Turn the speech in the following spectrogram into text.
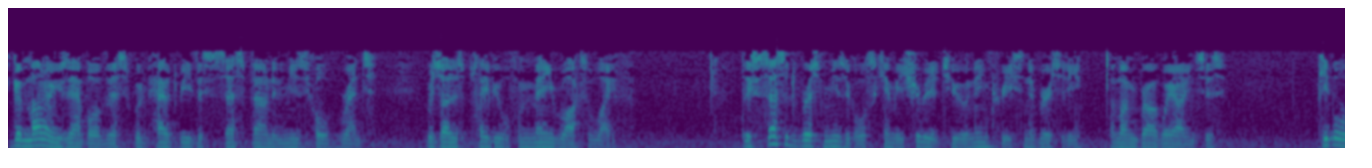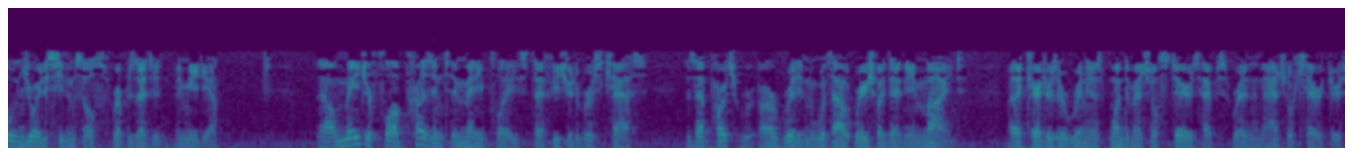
A good modern example of this would have to be the success found in the musical Rent, which saw display people from many walks of life. The success of diverse musicals can be attributed to an increase in diversity among Broadway audiences. People enjoy to see themselves represented in media. Now, a major flaw present in many plays that feature diverse casts is that parts are written without racial identity in mind, or that characters are written as one-dimensional stereotypes rather than actual characters.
